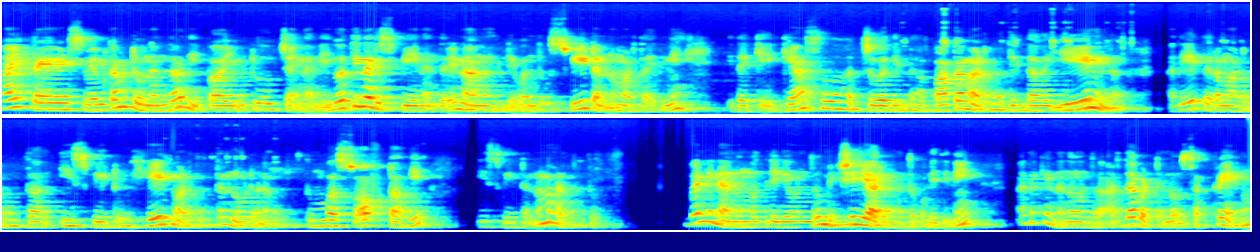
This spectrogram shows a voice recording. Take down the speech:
Hi friends welcome to Nandadeepa YouTube channel ಇವತ್ತಿನ ರೆಸಿಪಿ ಏನಂದರೆ ನಾನು ಇಲ್ಲಿ ಒಂದು ಸ್ವೀಟನ್ನು ಮಾಡ್ತಾಯಿದ್ದೀನಿ ಇದಕ್ಕೆ ಗ್ಯಾಸು ಹಚ್ಚುವುದಿಲ್ಲ, ಪಾಕ ಮಾಡುವುದಿಲ್ಲ, ಏನಿಲ್ಲ. ಅದೇ ಥರ ಮಾಡುವಂಥ ಈ ಸ್ವೀಟು ಹೇಗೆ ಮಾಡೋದು ಅಂತ ನೋಡೋಣ. ತುಂಬ ಸಾಫ್ಟಾಗಿ ಈ ಸ್ವೀಟನ್ನು ಮಾಡಬಹುದು ಬನ್ನಿ ನಾನು ಮೊದಲಿಗೆ ಒಂದು ಮಿಕ್ಸಿ ಜಾರನ್ನು ತಗೊಂಡಿದ್ದೀನಿ. ಅದಕ್ಕೆ ನಾನು ಒಂದು ಅರ್ಧ ಬಟ್ಟಲು ಸಕ್ಕರೆಯನ್ನು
